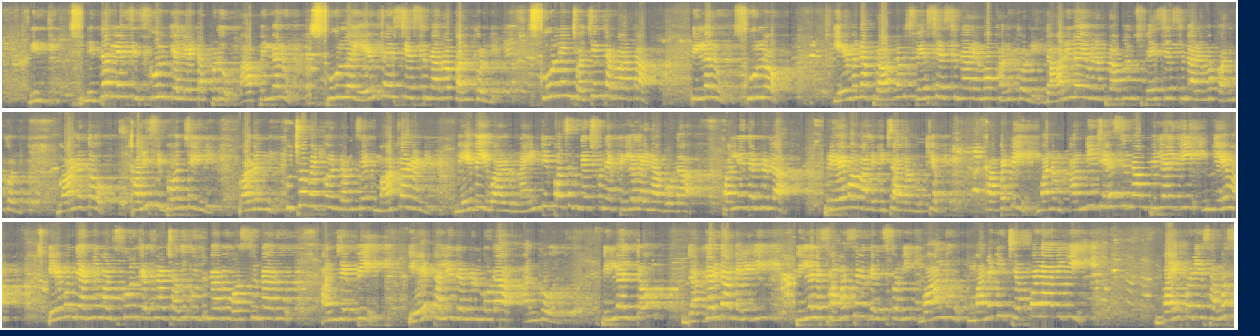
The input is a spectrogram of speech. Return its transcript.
నిద్ర లేచి స్కూల్కి వెళ్ళేటప్పుడు ఆ పిల్లలు స్కూల్లో ఏం ఫేస్ చేస్తున్నారో కనుక్కోండి. స్కూల్ నుంచి వచ్చిన తర్వాత పిల్లలు స్కూల్లో ఏమైనా ప్రాబ్లమ్స్ ఫేస్ చేస్తున్నారేమో కనుక్కోండి. దారిలో ఏమైనా ప్రాబ్లమ్స్ ఫేస్ చేస్తున్నారేమో కనుక్కోండి. వాళ్ళతో కలిసి భోంచేయండి వాళ్ళని కూర్చోబెట్టుకొని రంసేపు మాట్లాడండి. మేబీ వాళ్ళు నైంటీ పర్సెంట్ తెచ్చుకునే పిల్లలైనా కూడా తల్లిదండ్రుల ప్రేమ వాళ్ళకి చాలా ముఖ్యం. కాబట్టి మనం అన్ని చేస్తున్నాం పిల్లలకి ఇంకేం ఏముంది అన్ని వాళ్ళు స్కూల్కి వెళ్తున్నారు చదువుకుంటున్నారు వస్తున్నారు అని చెప్పి ఏ తల్లిదండ్రులు కూడా అనుకోవద్దు. పిల్లలతో దగ్గరగా మెలిగి పిల్లల సమస్యలు తెలుసుకొని వాళ్ళు మనకి చెప్పడానికి భయపడే సమస్యలు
